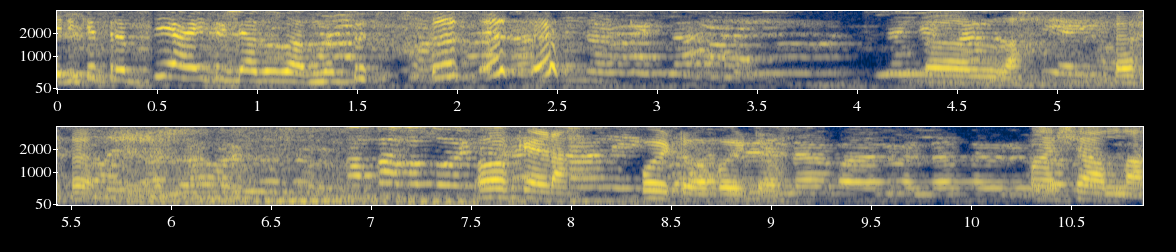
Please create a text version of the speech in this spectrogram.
എനിക്ക് തൃപ്തി ആയിട്ടില്ല അത് തന്നിട്ട്. അല്ലാ. ഓക്കേടാ. പോയിട്ട് വാ പോയിട്ട് മാഷാ അല്ലാ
